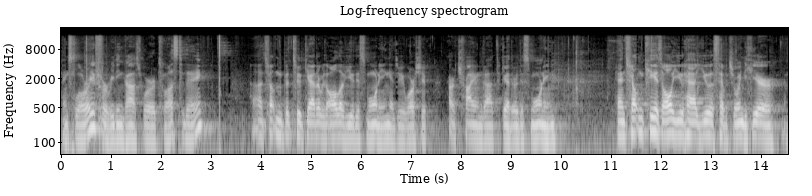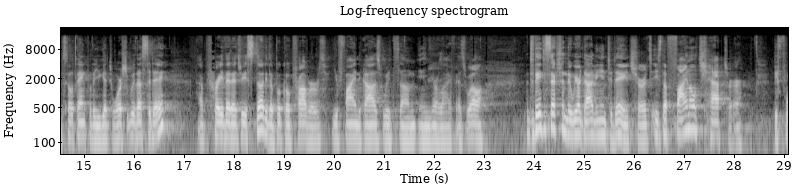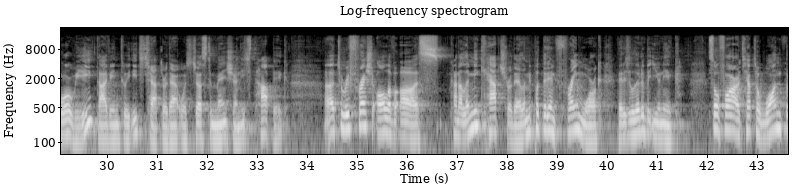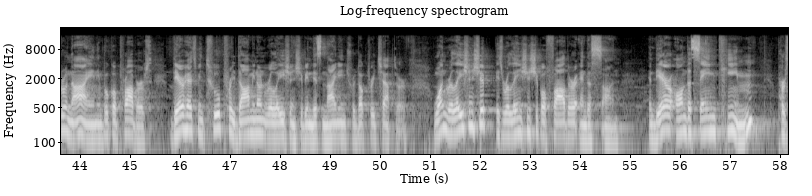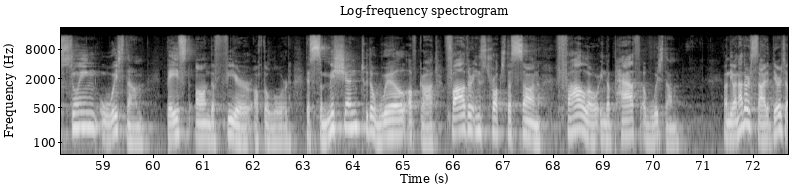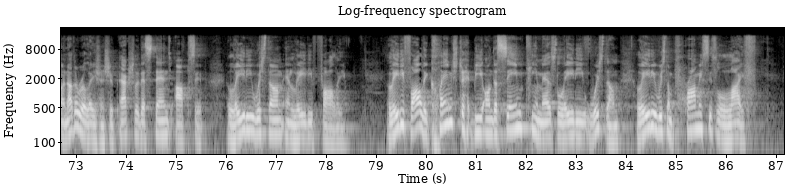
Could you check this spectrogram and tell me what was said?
Thanks, Lori, for reading God's word to us today. Uh, Chelton, good to gather with all of you this morning as we worship our triune God together this morning. And Chelton kids, all you have, youth have joined here. I'm so thankful that you get to worship with us today. I pray that as we study the book of Proverbs, you find God's wisdom in your life as well. Today's section that we are diving in today, church, is the final chapter. Before we dive into each chapter that was just mentioned, each topic, uh, to refresh all of us, kind of let me capture that, let me put that in framework that is a little bit unique. So far, chapter 1 through 9 in book of Proverbs, there has been two predominant relationship in this nine introductory chapter. One relationship is relationship of father and the son. And they're on the same team, pursuing wisdom based on the fear of the Lord, the submission to the will of God. Father instructs the son, follow in the path of wisdom. On the other side, there's another relationship actually that stands opposite Lady Wisdom and Lady Folly. Lady Folly claims to be on the same team as Lady Wisdom. Lady Wisdom promises life.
